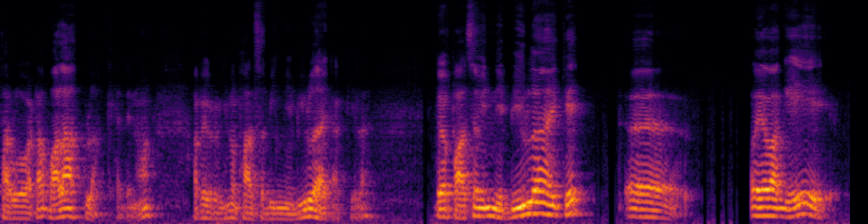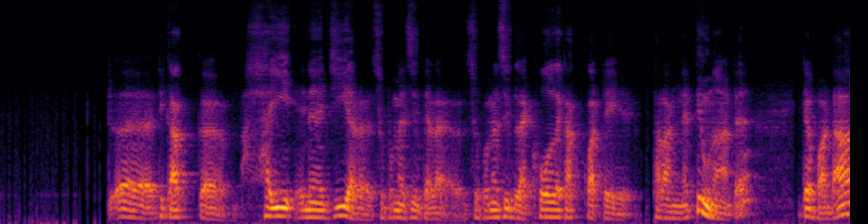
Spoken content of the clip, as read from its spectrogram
තරුවට බලාපුලක් හැදෙනවා. අපි පල්ස බින්න බිල එකක් කියලා. පල්සවින් නෙබියුලා එකෙත් ඔය වගේ ටිකක් හයි එනජී අර සුපමැසි තැල සුපමැසි බ්ලක් හෝල් එකක් වටේ තරන්න නැති වුණාට ඉට වඩා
